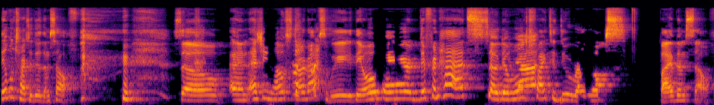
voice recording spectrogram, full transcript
they will try to do it themselves. so and as you know, startups, we they all wear different hats. So they will yeah. try to do RevOps by themselves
